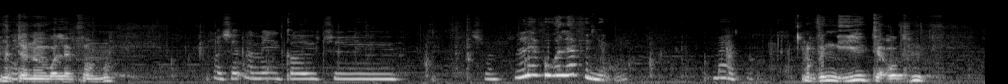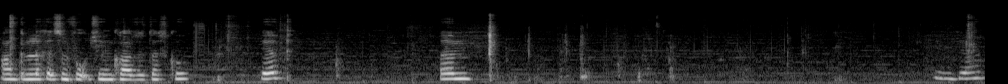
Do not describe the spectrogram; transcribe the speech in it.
I don't know what level I'm on. One sec, let me go to this one. Level 11, you know? I think you get all time. I'm gonna look at some fortune cards if that's cool. Yeah? Um. Here we go.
